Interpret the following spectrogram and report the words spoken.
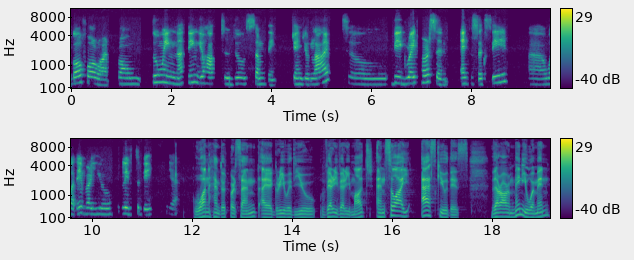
go forward. From doing nothing, you have to do something. Change your life to be a great person and to succeed, uh, whatever you live to be. Yeah. 100%. I agree with you very, very much. And so I ask you this there are many women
